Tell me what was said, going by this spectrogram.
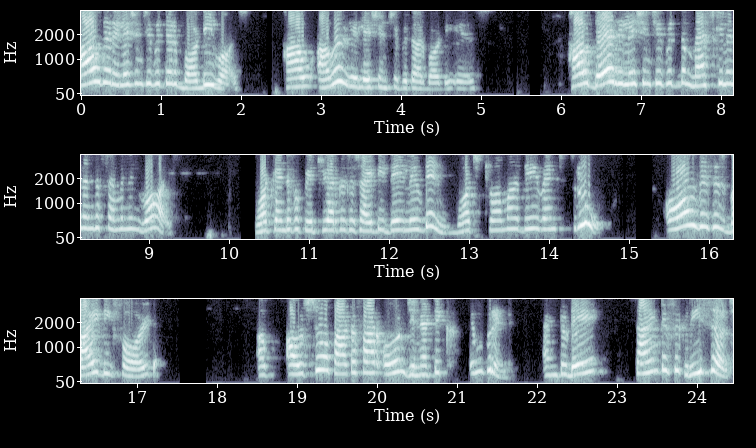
how the relationship with their body was, how our relationship with our body is, how their relationship with the masculine and the feminine was, what kind of a patriarchal society they lived in, what trauma they went through. All this is by default uh, also a part of our own genetic imprint. And today, scientific research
